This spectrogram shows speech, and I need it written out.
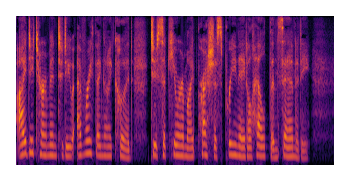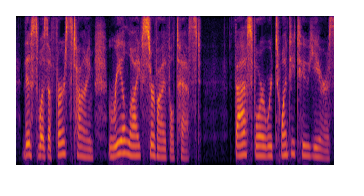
I determined to do everything I could to secure my precious prenatal health and sanity. This was a first time real life survival test. Fast forward 22 years.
